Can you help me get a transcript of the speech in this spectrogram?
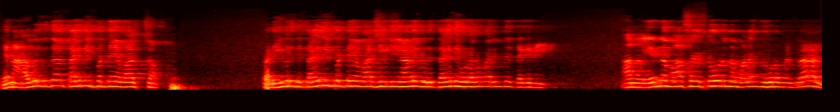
ஏன்னா அவருக்கு தான் தகுதி பட்டயம் பட் இவருக்கு தகுதி பட்டயம் இவருக்கு தகுதி உலகம் அறிந்த தகுதி. ஆனால் என்ன வாசகத்தோடு நாம் வழங்குகிறோம் என்றால்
